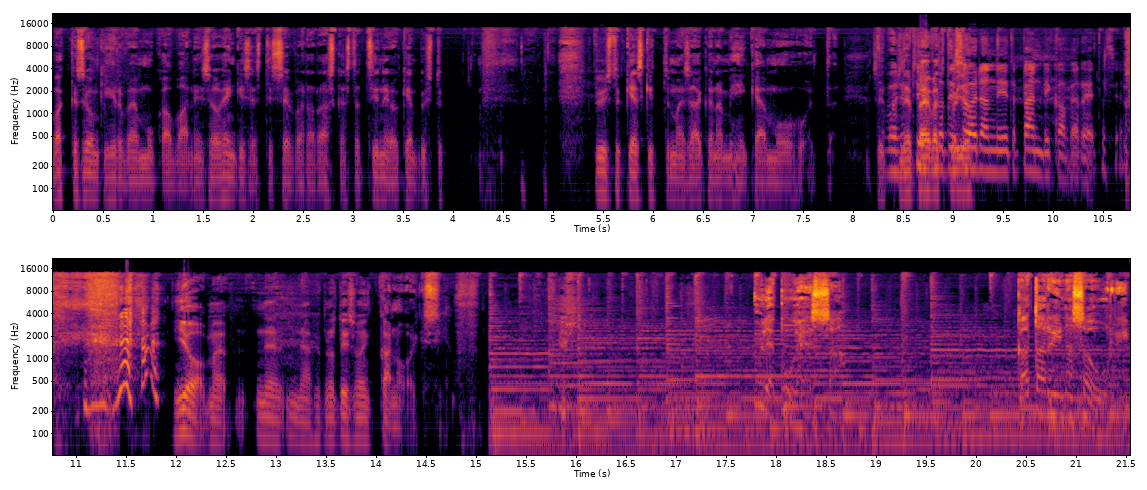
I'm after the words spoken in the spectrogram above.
vaikka se onkin hirveän mukavaa, niin se on henkisesti sen verran raskasta, että siinä ei oikein pysty, pysty keskittymään aikana mihinkään muuhun. Että sit voisit ne päivät, hypnotisoida jo... niitä bändikavereita siellä. Joo, mä, ne, minä hypnotisoin kanoiksi. Yle puheessa Katariina Souri.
